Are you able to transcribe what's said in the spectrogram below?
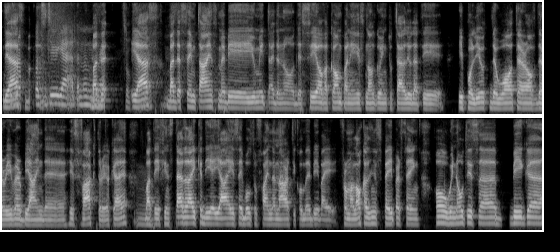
Yes, is not able to do yet at the moment. but right? the, So Yes, but at the same time, maybe you meet, I don't know, the CEO of a company is not going to tell you that he, he pollute the water of the river behind the, his factory, okay? Mm. But if instead, like the AI is able to find an article maybe by from a local newspaper saying, "Oh, we notice a big uh,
